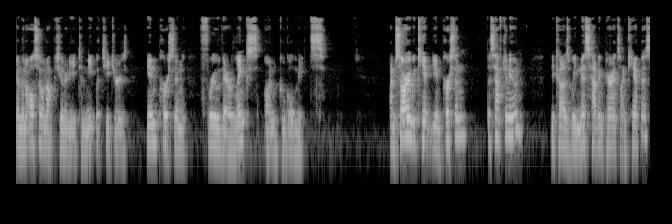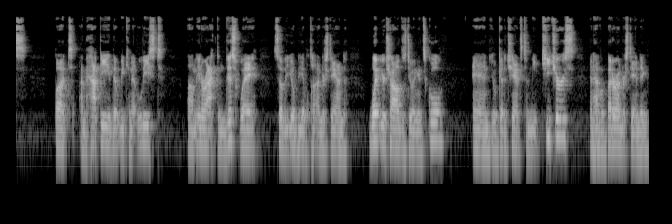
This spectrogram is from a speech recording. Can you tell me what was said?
and then also an opportunity to meet with teachers in person through their links on Google Meets. I'm sorry we can't be in person this afternoon because we miss having parents on campus, but I'm happy that we can at least um, interact in this way so that you'll be able to understand what your child is doing in school and you'll get a chance to meet teachers and have a better understanding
